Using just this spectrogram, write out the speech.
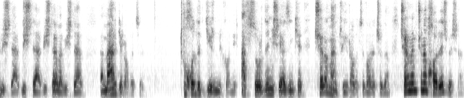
بیشتر بیشتر بیشتر و بیشتر و مرگ رابطه. تو خودت گیر می‌کنی. افسرده میشی از اینکه چرا من تو این رابطه وارد شدم؟ چرا نمی‌تونم خارج بشم؟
